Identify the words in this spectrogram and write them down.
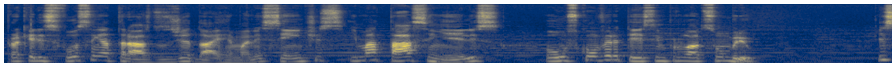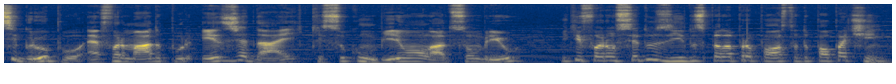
para que eles fossem atrás dos Jedi remanescentes e matassem eles ou os convertessem para o lado sombrio. Esse grupo é formado por ex-Jedi que sucumbiram ao lado sombrio e que foram seduzidos pela proposta do Palpatine.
